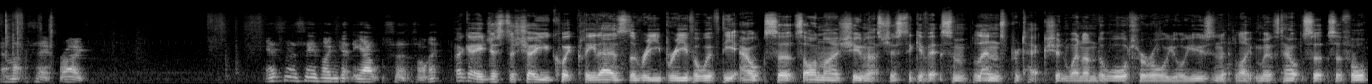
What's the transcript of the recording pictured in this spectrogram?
And that's it, right. Let's see if I can get the outserts on it. Okay, just to show you quickly, there's the rebreather with the outserts on. I assume that's just to give it some lens protection when underwater or you're using it like most outserts are for.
